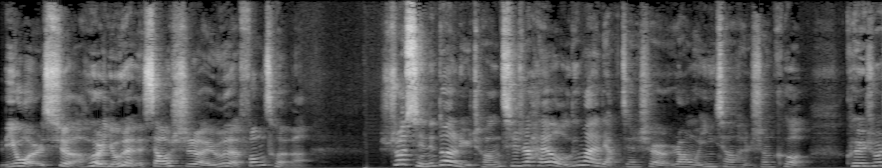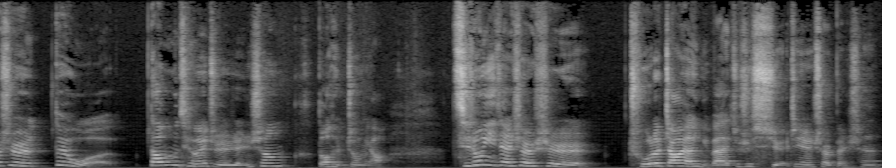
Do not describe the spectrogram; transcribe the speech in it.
离我而去了，或者永远的消失了，永远封存了。说起那段旅程，其实还有另外两件事儿让我印象很深刻，可以说是对我到目前为止人生都很重要。其中一件事儿是，除了朝阳以外，就是雪这件事儿本身。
